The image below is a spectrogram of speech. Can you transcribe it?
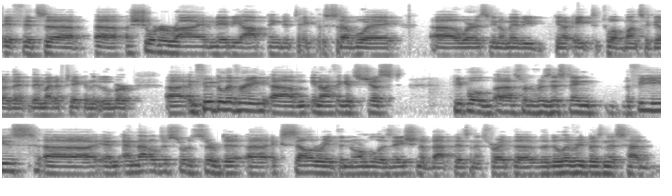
if it's a, a, shorter ride, maybe opting to take the subway. Uh, whereas you know maybe you know eight to twelve months ago they, they might have taken the Uber. Uh, in food delivery, um, you know I think it's just people uh, sort of resisting the fees, uh, and and that'll just sort of serve to uh, accelerate the normalization of that business. Right, the the delivery business had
